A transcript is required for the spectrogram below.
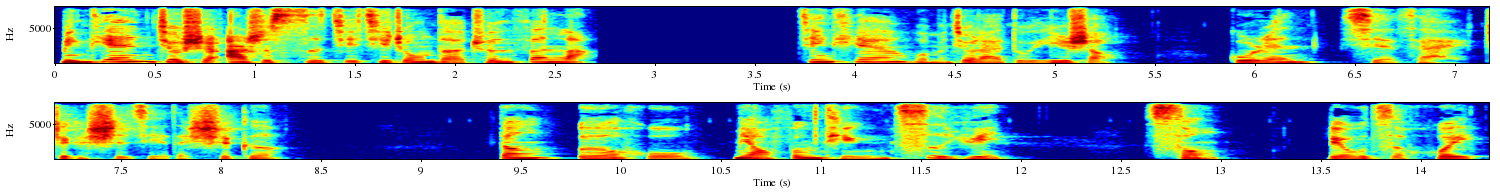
明天就是二十四节气中的春分了，今天我们就来读一首古人写在这个时节的诗歌《登鹅湖妙峰亭次韵》，宋·刘子辉。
